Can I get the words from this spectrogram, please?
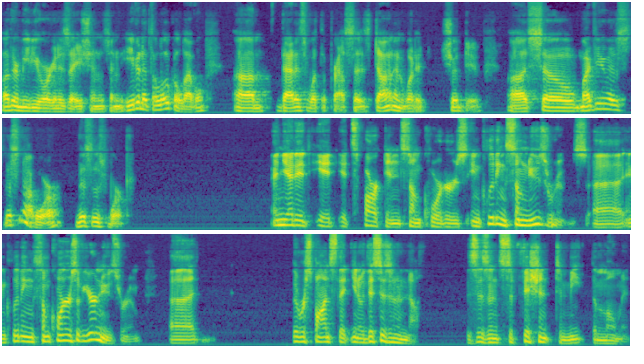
other media organizations, and even at the local level, um, that is what the press has done and what it should do. Uh, so my view is this is not war. This is work and yet it it it sparked in some quarters, including some newsrooms, uh, including some corners of your newsroom, uh, the response that you know this isn't enough, this isn't sufficient to meet the moment.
